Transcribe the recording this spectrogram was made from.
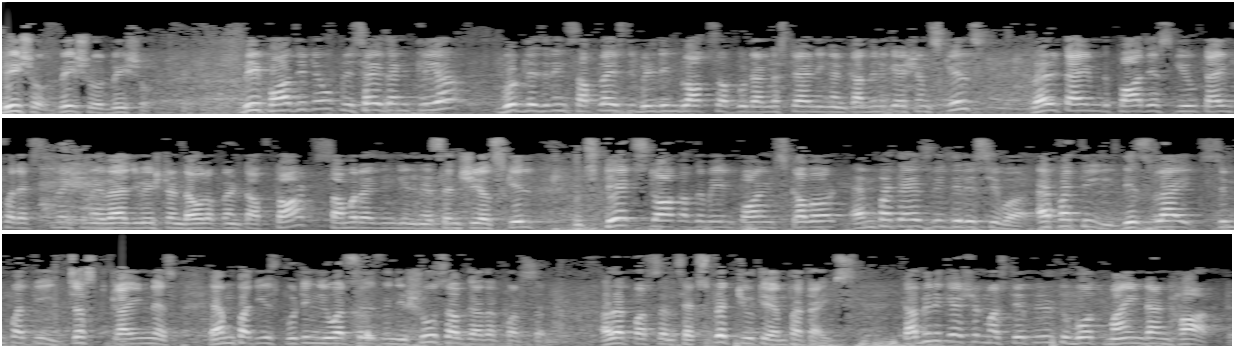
Be sure, be sure, be sure. Be Good listening supplies the building blocks of good understanding and communication skills. Well-timed pauses give time for explanation, evaluation and development of thought. Summarizing is an essential skill which takes stock of the main points covered. Empathize with the receiver. Apathy, dislike, sympathy, just kindness. Empathy is putting yourself in the shoes of the other person. Other persons expect you to empathize. Communication must appeal to both mind and heart.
